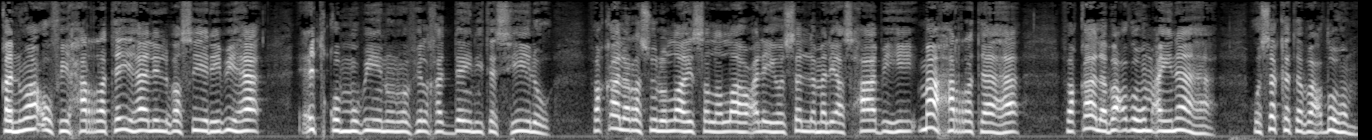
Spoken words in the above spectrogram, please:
قنواء في حرتيها للبصير بها عتق مبين وفي الخدين تسهيل فقال رسول الله صلى الله عليه وسلم لأصحابه ما حرتاها؟ فقال بعضهم عيناها وسكت بعضهم.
